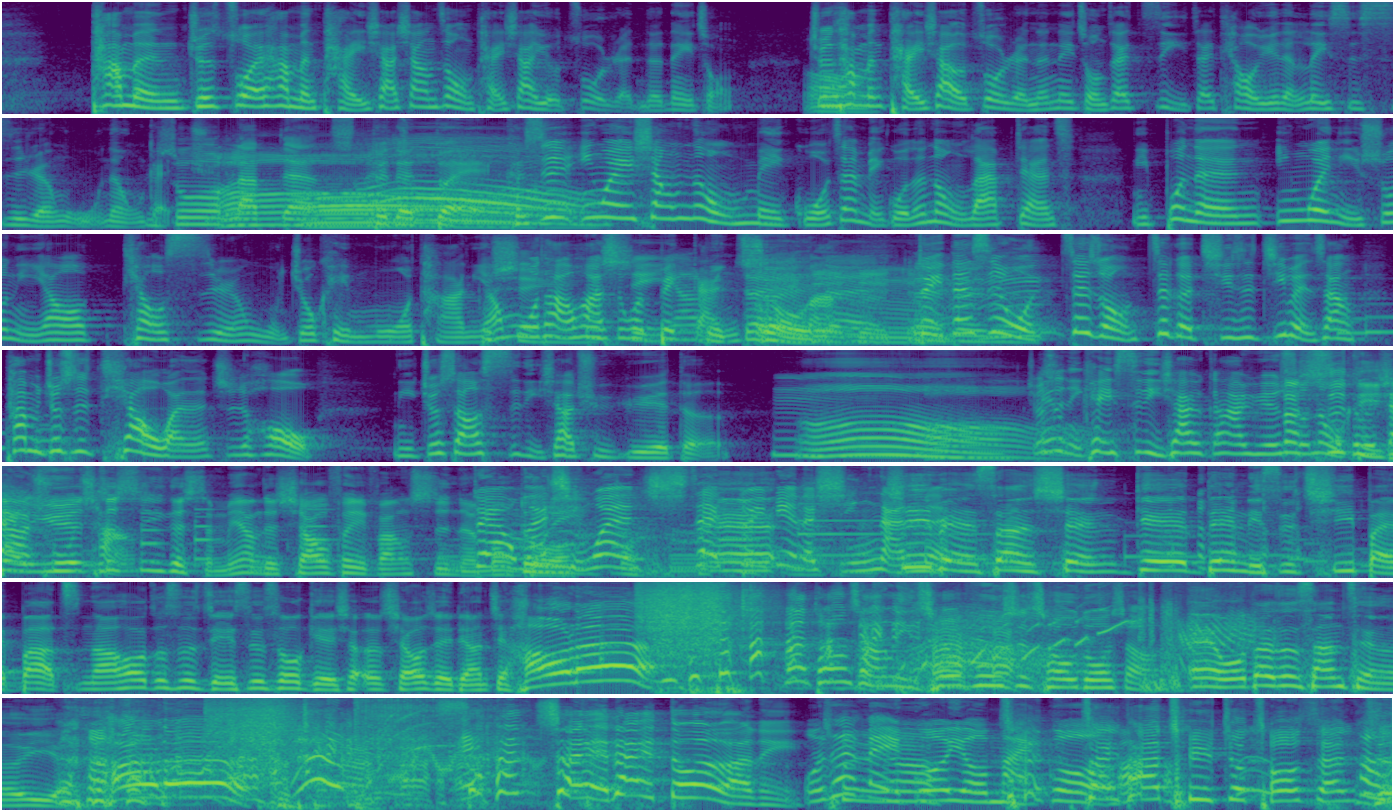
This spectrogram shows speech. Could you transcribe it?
他们就是坐在他们台下，像这种台下有坐人的那种。就是他们台下有做人的那种，在自己在跳，有点类似私人舞那种感觉。说 lap dance 对对对。哦可是因为像那种美国，在美国的那种 lap dance，你不能因为你说你要跳私人舞，你就可以摸它。你要摸它的话是会被赶不行走嘛。对对，但是我这种这个其实基本上他们就是跳完了之后，你就是要私底下去约的。哦，就是你可以私底下去跟他约说，那私底下带出场？约这是一个什么样的消费方式呢？对啊，我们来请问在对面的型男基们，本上先给店里是七百 baht，然后就是解释说给小小姐两千，好了。那通常你车夫是抽多少？哎，我带是三层而已啊。好了，三层也太多了吧你？我在美国有买过，在他去就抽三次，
